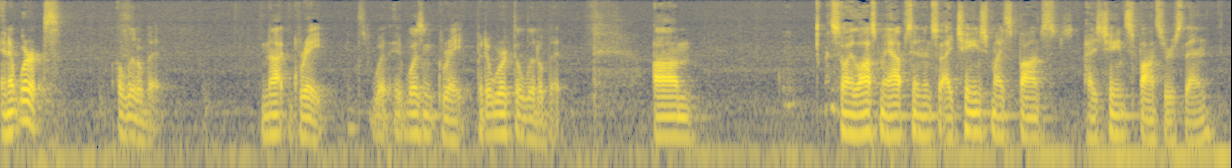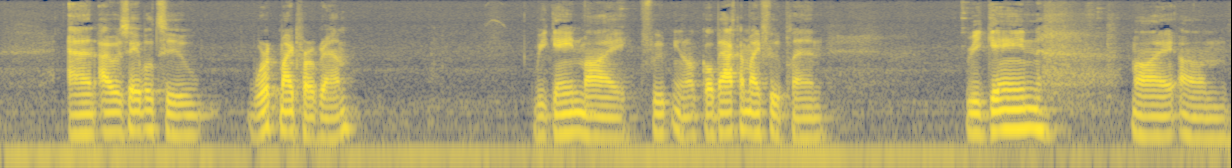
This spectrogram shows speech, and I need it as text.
And it works a little bit. Not great. It's, it wasn't great, but it worked a little bit. Um, so I lost my abstinence. I changed my sponsors. I changed sponsors then, and I was able to work my program, regain my food. You know, go back on my food plan, regain my um,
